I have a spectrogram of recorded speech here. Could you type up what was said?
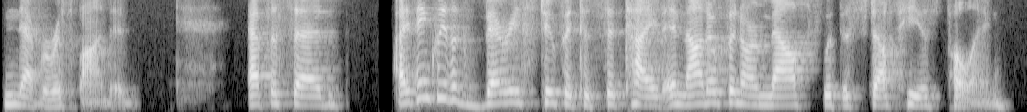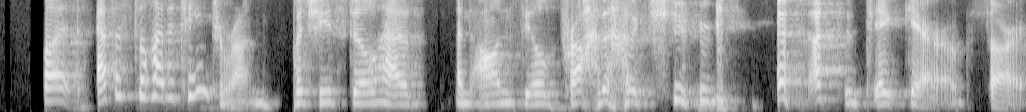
never responded. Effa said, I think we look very stupid to sit tight and not open our mouth with the stuff he is pulling. But Effa still had a team to run, but she still had an on field product to, to take care of. Sorry.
